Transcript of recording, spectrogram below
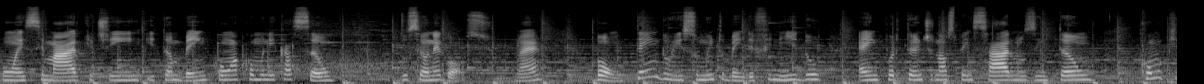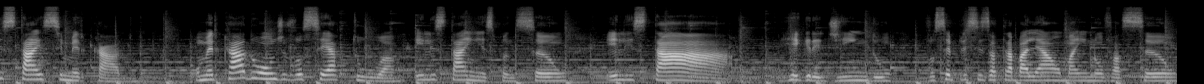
com esse marketing e também com a comunicação do seu negócio, né? Bom, tendo isso muito bem definido, é importante nós pensarmos então como que está esse mercado. O mercado onde você atua, ele está em expansão, ele está regredindo, você precisa trabalhar uma inovação.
